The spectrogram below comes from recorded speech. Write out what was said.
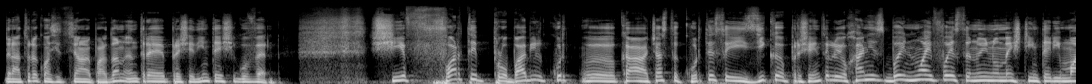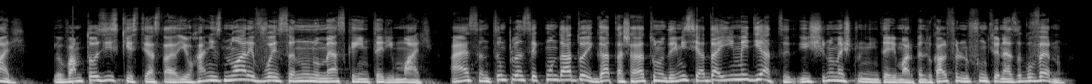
de natură constituțională, pardon, între președinte și guvern. Și e foarte probabil cur, uh, ca această curte să-i zică președintelui Iohannis, băi, nu ai voie să nu-i numești interimari. Eu v-am tot zis chestia asta. Iohannis nu are voie să nu numească interimari. Aia se întâmplă în secunda a doi. Gata, și-a dat unul demisia, da, imediat. Îi și numești un interimar, pentru că altfel nu funcționează guvernul.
